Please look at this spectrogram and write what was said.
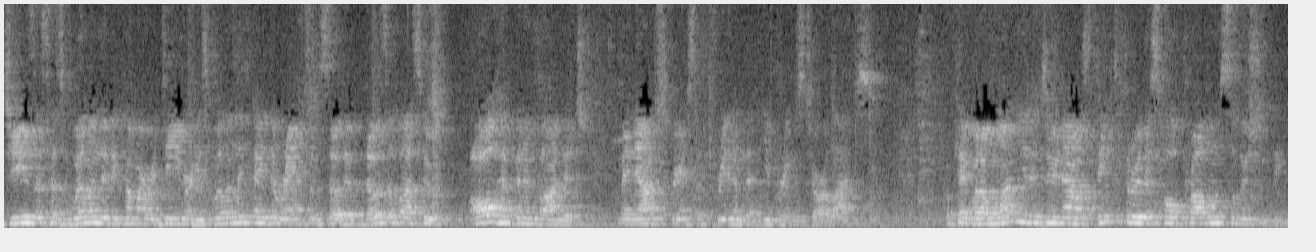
Jesus has willingly become our Redeemer. He's willingly paid the ransom so that those of us who all have been in bondage may now experience the freedom that He brings to our lives. Okay, what I want you to do now is think through this whole problem solution thing.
